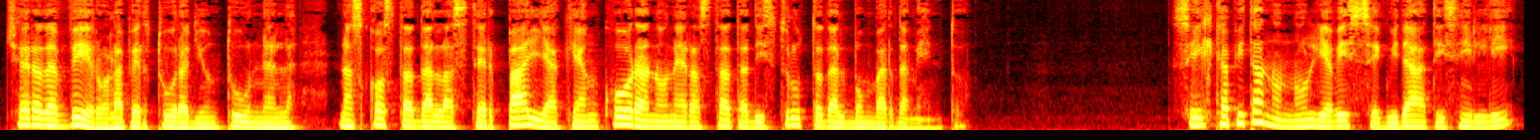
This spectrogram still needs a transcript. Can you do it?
C'era davvero l'apertura di un tunnel, nascosta dalla sterpaglia che ancora non era stata distrutta dal bombardamento. Se il capitano non li avesse guidati sin lì,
